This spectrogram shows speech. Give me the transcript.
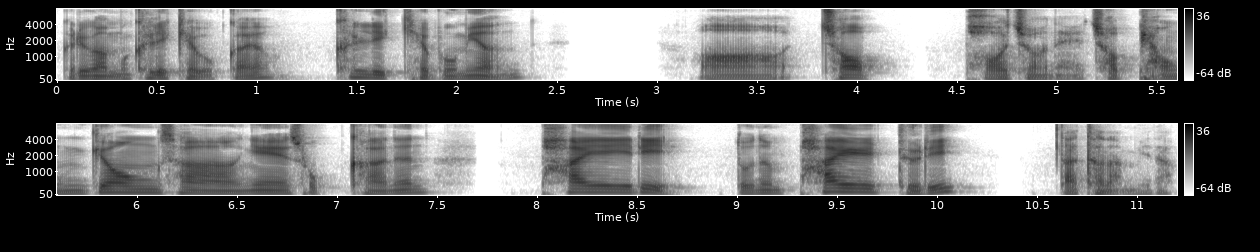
그리고 한번 클릭해 볼까요? 클릭해 보면 어, 저 버전에, 저 변경사항에 속하는 파일이 또는 파일들이 나타납니다.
